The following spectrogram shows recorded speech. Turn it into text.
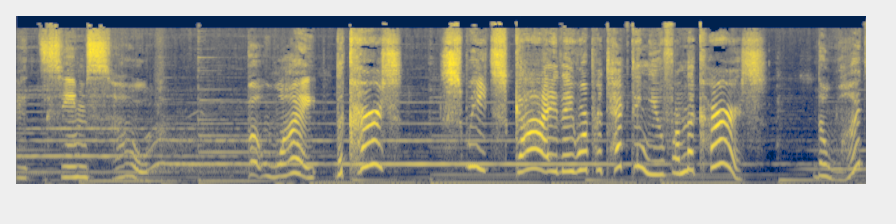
It seems so. But why? The curse! Sweet Sky, they were protecting you from the curse. The what?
